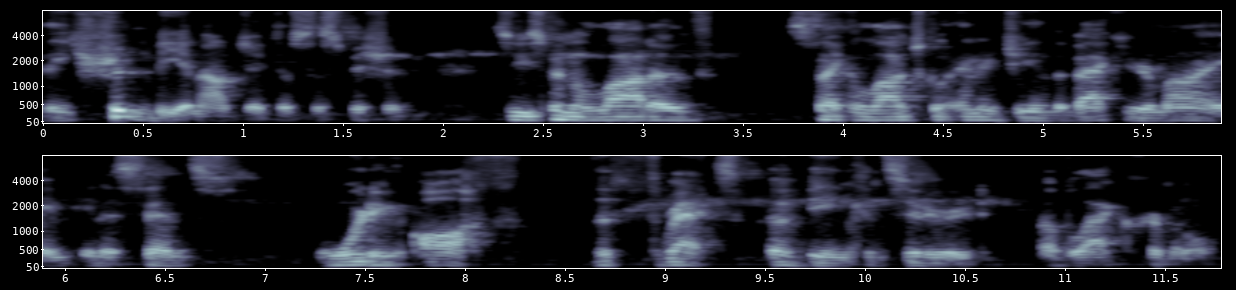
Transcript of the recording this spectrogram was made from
they shouldn't be an object of suspicion. So you spend a lot of psychological energy in the back of your mind, in a sense, warding off the threat of being considered a Black criminal.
